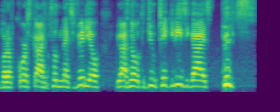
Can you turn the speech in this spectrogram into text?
but of course, guys, until the next video, you guys know what to do. Take it easy, guys. Peace.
